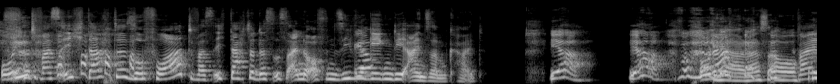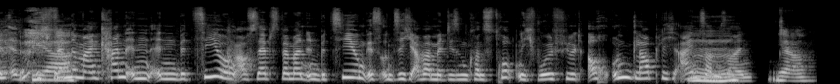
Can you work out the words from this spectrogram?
und was ich dachte sofort, was ich dachte, das ist eine Offensive ja. gegen die Einsamkeit. Ja, ja, oder? Ja, das auch. Weil äh, ich ja. finde, man kann in, in Beziehung, auch selbst wenn man in Beziehung ist und sich aber mit diesem Konstrukt nicht wohlfühlt, auch unglaublich einsam mhm. sein. Ja.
